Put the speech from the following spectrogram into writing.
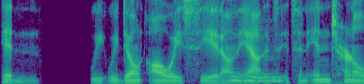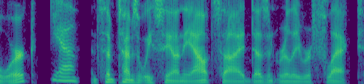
hidden we, we don't always see it on the out it's, Mhm. it's an internal work Yeah. and sometimes what we see on the outside doesn't really reflect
